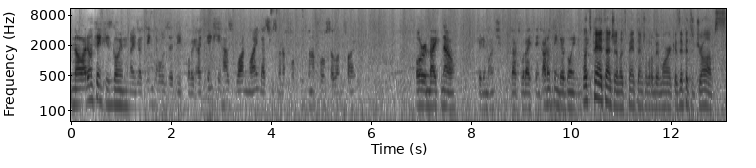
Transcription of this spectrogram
No, I don't think he's going mines. I think that was a decoy. I think he has one mine that's just gonna fo- he's gonna full sell on fire. Or like now, pretty much. That's what I think. I don't think they're going. Let's pay attention. Let's pay attention a little bit more because if it drops,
